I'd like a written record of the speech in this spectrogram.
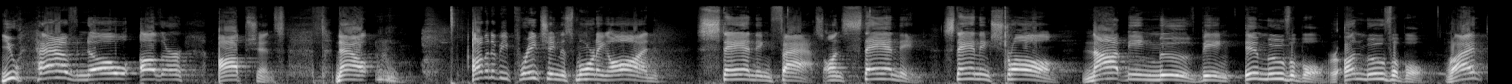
You have no other options. Now, I'm going to be preaching this morning on standing fast, on standing, standing strong, not being moved, being immovable or unmovable, right?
